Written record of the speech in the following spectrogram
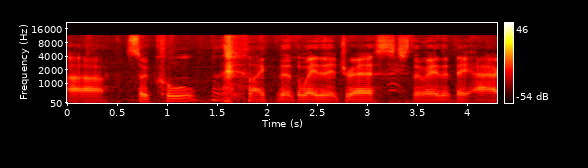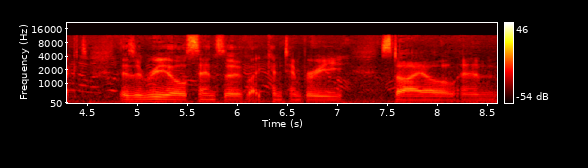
are so cool, like the, the way that they're dressed, the way that they act. There's a real sense of like contemporary style and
